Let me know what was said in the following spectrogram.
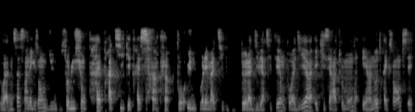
voilà, donc ça, c'est un exemple d'une solution très pratique et très simple pour une problématique de la diversité, on pourrait dire, et qui sert à tout le monde. Et un autre exemple, c'est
